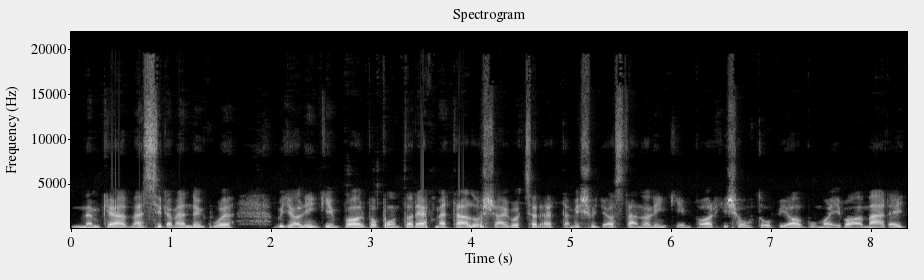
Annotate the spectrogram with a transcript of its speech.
nem kell messzire mennünk, ugye a Linkin Parkba pont a rap metálosságot szerettem, és ugye aztán a Linkin Park is a utóbbi albumaival már egy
